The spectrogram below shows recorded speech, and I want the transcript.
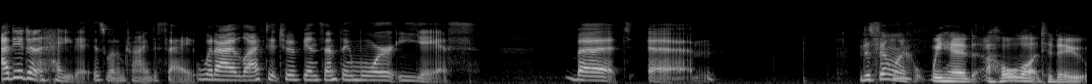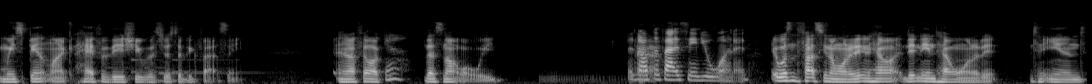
I didn't hate it, is what I'm trying to say. Would I have liked it to have been something more? Yes. But um, It just felt like we had a whole lot to do, and we spent like half of the issue with just a big fight scene. And I felt like Yeah. that's not what we. But not the fight scene you wanted. It wasn't the fight scene I wanted. It didn't how it didn't end how I wanted it to end.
